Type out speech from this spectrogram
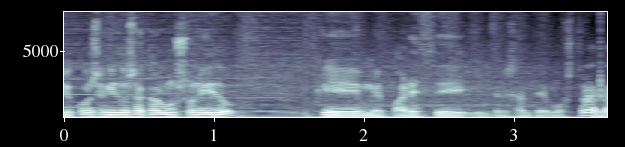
yo he conseguido sacar un sonido que me parece interesante demostrar.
